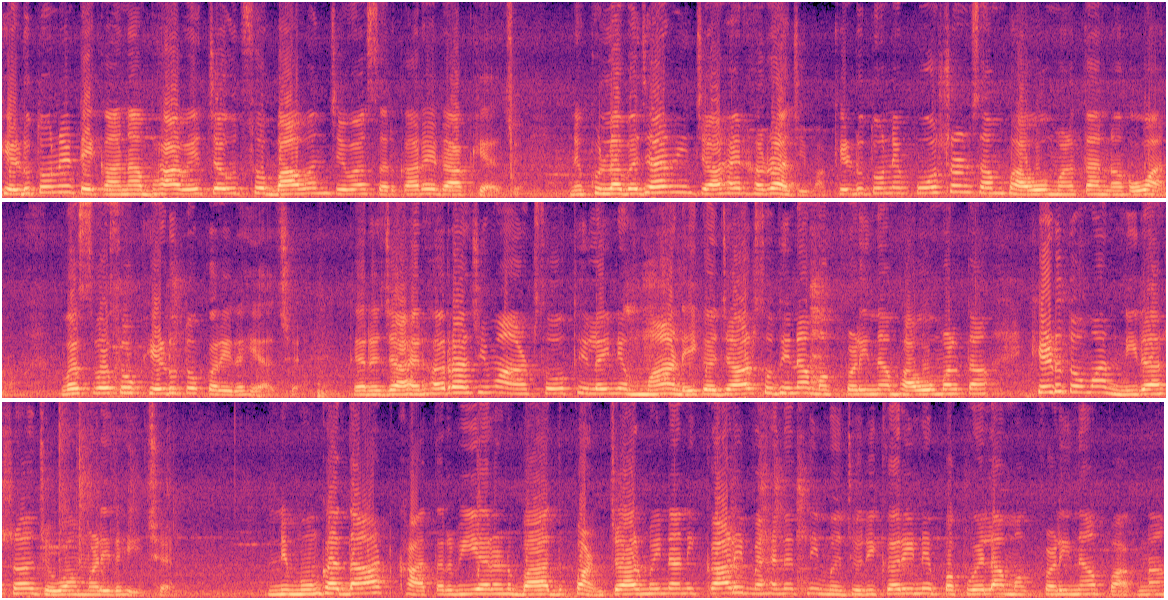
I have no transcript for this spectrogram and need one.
ખેડૂતોને ટેકાના ભાવે ચૌદસો બાવન જેવા સરકારે રાખ્યા છે. ને ખુલ્લા બજારની જાહેર હરાજીમાં ખેડૂતોને પોષણ સંભાવો મળતા ન હોવાનો વસવસો ખેડૂતો કરી રહ્યા છે. ત્યારે જાહેર હરાજીમાં આઠસોથી લઈને માંડ એક હજાર સુધીના મગફળીના ભાવો મળતા ખેડૂતોમાં નિરાશા જોવા મળી રહી છે. ને મોંઘા દાટ, ખાતર બિયારણ બાદ પણ ચાર મહિનાની કાળી મહેનતની મજૂરી કરીને પકવેલા મગફળીના પાકના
